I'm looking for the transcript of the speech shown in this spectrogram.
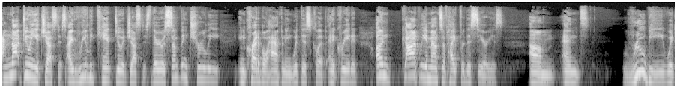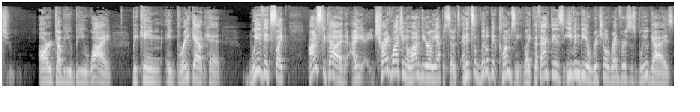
I'm not doing it justice. I really can't do it justice. There was something truly incredible happening with this clip, and it created ungodly amounts of hype for this series. Um, and Ruby, which RWBY, became a breakout hit with its like, honest to God, I tried watching a lot of the early episodes, and it's a little bit clumsy. Like, the fact is, even the original Red versus Blue guys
